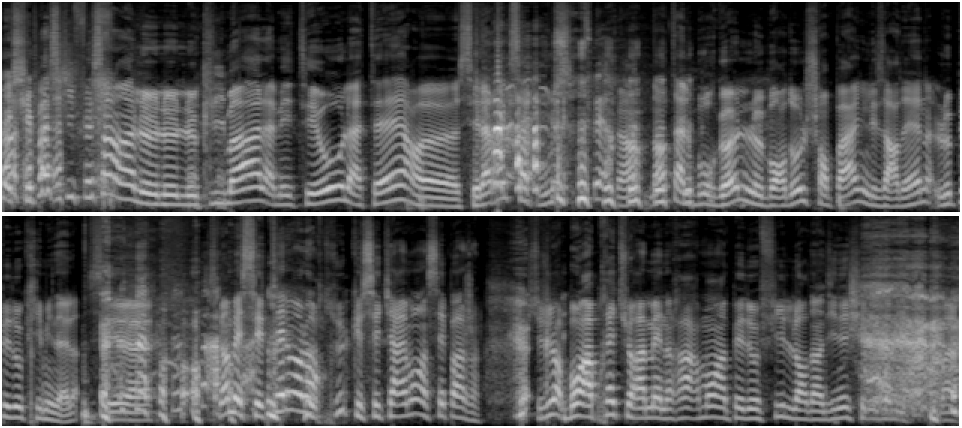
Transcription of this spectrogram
mais je sais pas ce qui fait ça, hein, le, le- le climat, la météo, la terre, euh, c'est là-bas que ça pousse. Hein. Non, t'as le Bourgogne, le Bordeaux, le Champagne, les Ardennes, le pédocriminel. Euh, Non, mais c'est tellement leur truc que c'est carrément un cépage. Je te jure. Bon, après, tu ramènes rarement un pédophile lors d'un dîner chez les amis. Voilà.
